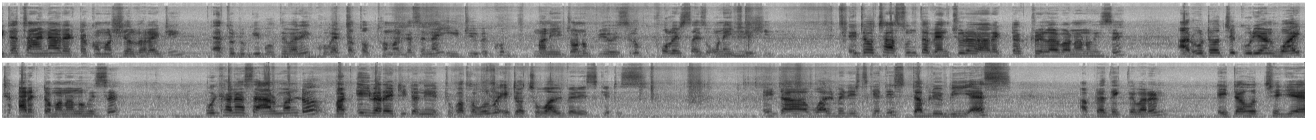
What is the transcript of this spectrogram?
এটা চায়নার একটা কমার্শিয়াল ভ্যারাইটি এতটুকুই বলতে পারি। খুব একটা তথ্য আমার কাছে নাই। ইউটিউবে খুব মানে জনপ্রিয় হয়েছিল ফলের সাইজ অনেক বেশি। এটা হচ্ছে আসুনতা ভেঞ্চুরার আরেকটা ট্রেলার বানানো হয়েছে। আর ওটা হচ্ছে কোরিয়ান হোয়াইট আরেকটা বানানো হয়েছে। ওইখানে আছে আরমান্ডো বাট এই ভ্যারাইটিটা নিয়ে একটু কথা বলব এটা হচ্ছে ওয়াইল্ডবেরি স্কেটিস এটা ওয়াইল্ডবেরি স্কেটিস ডাব্লিউ বিএস আপনারা দেখতে পারেন। এইটা হচ্ছে গিয়ে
